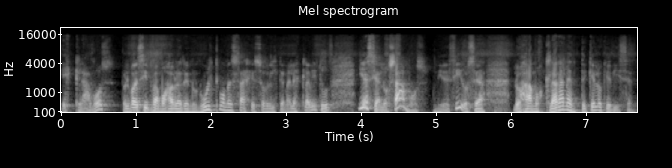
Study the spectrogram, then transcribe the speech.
esclavos. Vuelvo a decir, vamos a hablar en un último mensaje sobre el tema de la esclavitud y hacia los amos, ni decir, o sea, los amos claramente, ¿qué es lo que dicen?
